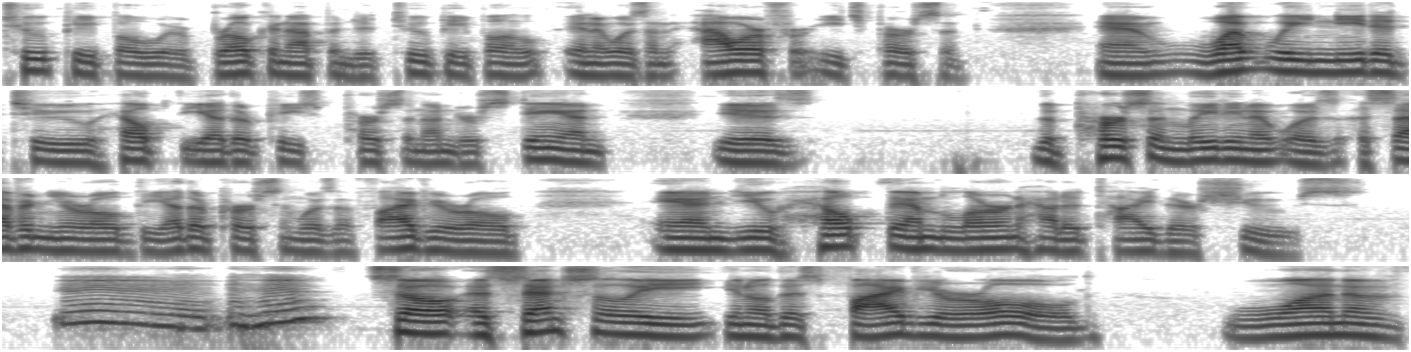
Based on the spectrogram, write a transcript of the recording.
two people. We were broken up into two people, and it was an hour for each person. And what we needed to help the other piece person understand is the person leading it was a seven year old, the other person was a five year old, and you help them learn how to tie their shoes. Mm, mhm. So essentially, you know, this five year old, one of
